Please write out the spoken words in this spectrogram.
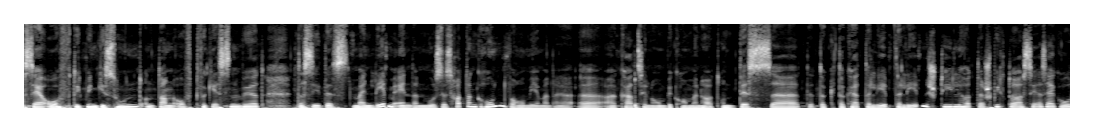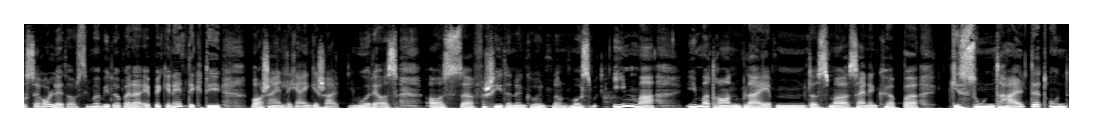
sehr oft, ich bin gesund und dann oft vergessen wird, dass ich das mein Leben ändern muss. Es hat einen Grund, warum jemand ein, äh, Karzinom bekommen hat. Und das, äh, da, da gehört der, Leb, der Lebensstil, hat, der spielt da eine sehr, sehr große Rolle. Da sind wir wieder bei der Epigenetik, die wahrscheinlich eingeschalten wurde aus, aus äh, verschiedenen Gründen und muss immer, immer dranbleiben, dass man seinen Körper gesund haltet und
